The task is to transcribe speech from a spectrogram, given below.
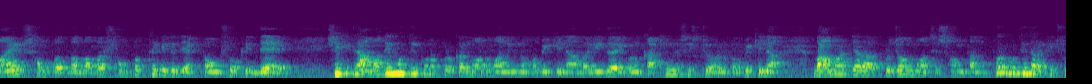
মায়ের সম্পদ বা বাবার সম্পদ থেকে যদি একটা অংশ ওকে দেয় সেক্ষেত্রে আমাদের মধ্যে কোনো প্রকার মনোমালিন্য হবে কিনা বা হৃদয়ে কোনো কাঠিন্য সৃষ্টি হবে কিনা বা আমার যারা প্রজন্ম আছে সন্তান পরবর্তী তারা কিছু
